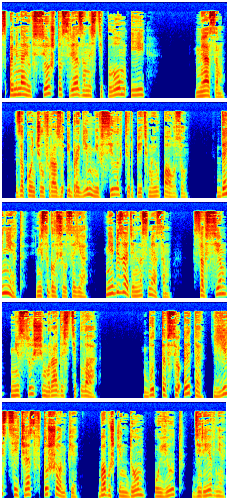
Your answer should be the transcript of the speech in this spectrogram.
Вспоминаю все, что связано с теплом и... «Мясом», — закончил фразу Ибрагим, не в силах терпеть мою паузу. «Да нет», — не согласился я, — «не обязательно с мясом. Совсем несущим радость тепла. Будто все это есть сейчас в тушенке. Бабушкин дом, уют, деревня.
